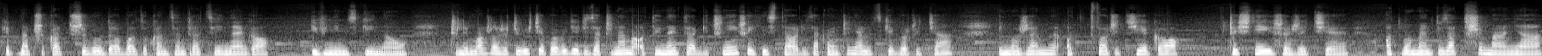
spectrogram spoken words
kiedy na przykład przybył do obozu koncentracyjnego i w nim zginął. Czyli można rzeczywiście powiedzieć, że zaczynamy od tej najtragiczniejszej historii zakończenia ludzkiego życia i możemy odtworzyć jego wcześniejsze życie od momentu zatrzymania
